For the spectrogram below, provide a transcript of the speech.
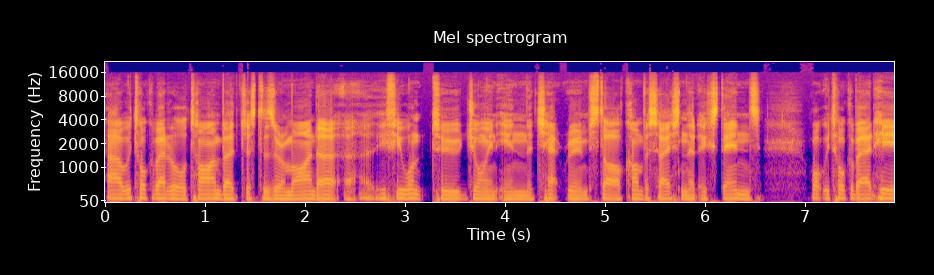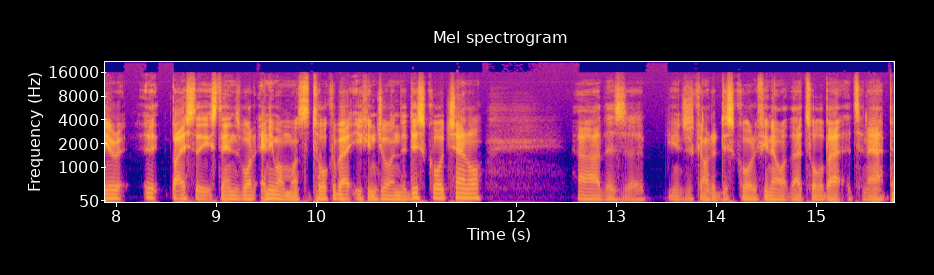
Uh, we talk about it all the time, but just as a reminder, uh, if you want to join in the chat room style conversation that extends what we talk about here, it basically extends what anyone wants to talk about. You can join the Discord channel. Uh, there's a you can just go to Discord if you know what that's all about. It's an app,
